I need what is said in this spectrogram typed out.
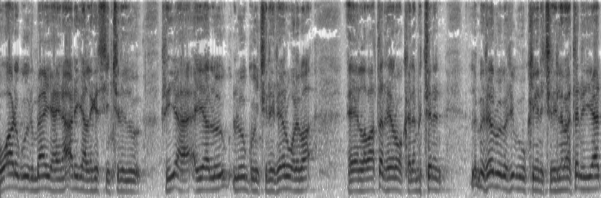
oo arigu irmaan arigaa laga siin jiray riyaha ayaa loo goyn jiray reer waliba labaatan reer oo kale matalan reer waliba ribu u keeni jiray labaatan riyaad.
